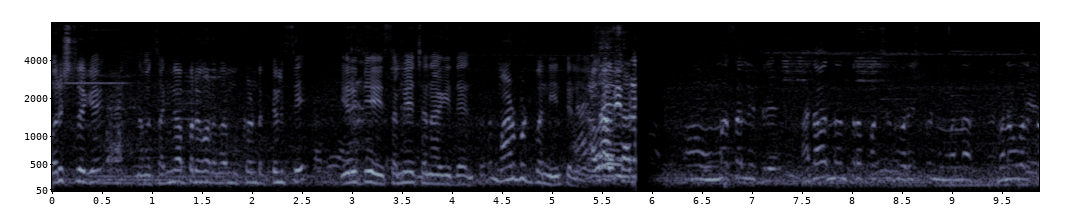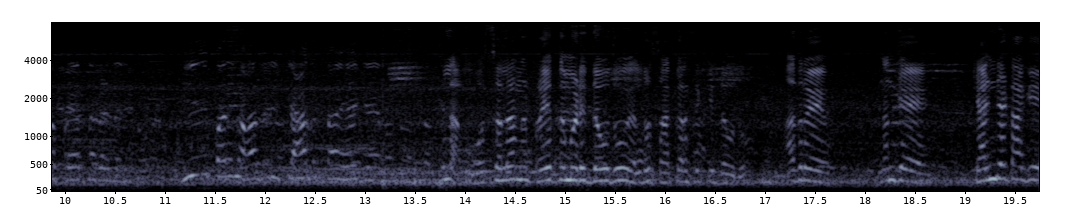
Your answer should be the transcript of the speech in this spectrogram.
ವರಿಷ್ಠರಿಗೆ ನಮ್ಮ ಸಂಘ ಪರಿವಾರದ ಮುಖಂಡರು ತಿಳಿಸಿ ಈ ರೀತಿ ಸಮಯ ಚೆನ್ನಾಗಿದೆ ಅಂತ ಮಾಡ್ಬಿಟ್ಟು ಬನ್ನಿ ಅಂತ ಹೇಳಿದ್ರು. ಆ, ಹುಮ್ಮಸ್ಸಲ್ಲಿದ್ರಿ ಅದಾದ ನಂತರ ಪಕ್ಷದ ವರಿಷ್ಠರು ನಿಮ್ಮನ್ನು ಮನವೊಲಿಸೋ ಪ್ರಯತ್ನಗಳು ನಡೀತು ಈ ಬಾರಿ ಆದ ರೀತಿ ಆಗುತ್ತಾ ಹೇಗೆ. ಇಲ್ಲ ಹೊಸಲ ನಾನು ಪ್ರಯತ್ನ ಮಾಡಿದ್ದೌದು ಎಲ್ಲರೂ ಸಹಕಾರ ಸಿಕ್ಕಿದ್ದೌದು. ಆದರೆ ನನಗೆ ಕ್ಯಾಂಡಿಡೇಟ್ ಆಗಿ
